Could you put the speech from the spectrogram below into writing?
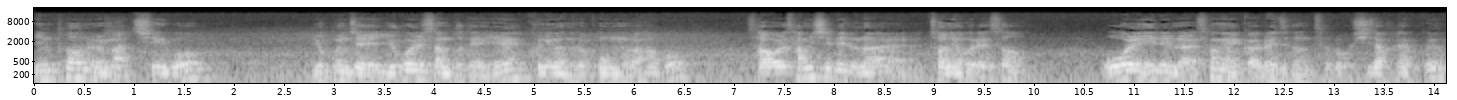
인턴을 마치고 육군 제 6513 부대에 군의관으로 복무를 하고 4월 30일 날 전역을 해서 5월 1일 날 성형외과 레지던트로 시작하였고요.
